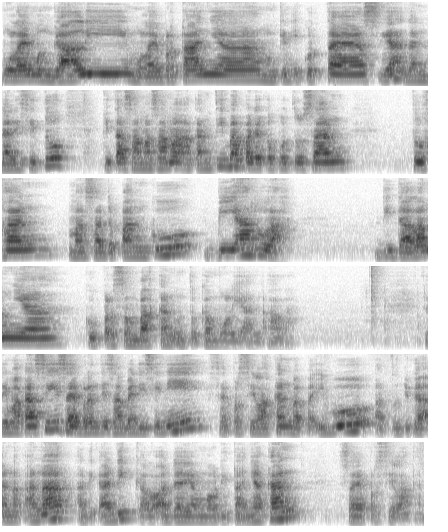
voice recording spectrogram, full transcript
Mulai menggali mulai bertanya mungkin ikut tes ya. Dan dari situ kita sama-sama akan tiba pada keputusan Tuhan masa depanku biarlah di dalamnya ku persembahkan untuk kemuliaan Allah Terima kasih, saya berhenti sampai di sini. Saya persilahkan Bapak Ibu atau juga anak-anak, adik-adik kalau ada yang mau ditanyakan, saya persilahkan.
